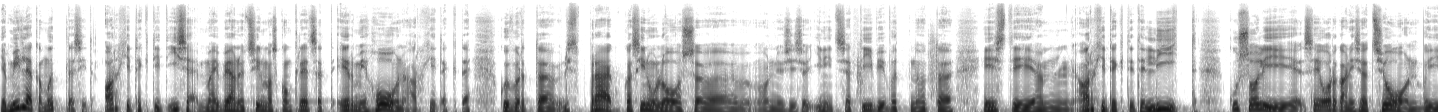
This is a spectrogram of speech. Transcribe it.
Ja millega mõtlesid arhitektid ise, ma ei pea nüüd silmas konkreetselt ERMi hoone arhitekte, kuivõrd äh, lihtsalt praegu ka sinu loos äh, on ju siis initsiatiivi võtnud äh, Eesti ähm, Arhitektide Liit, kus oli see organisatsioon või,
